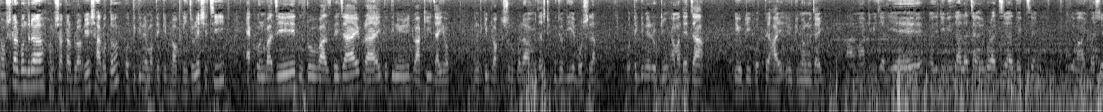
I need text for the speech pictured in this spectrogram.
নমস্কার বন্ধুরা, আমি সরকার ব্লগে স্বাগত। প্রত্যেক দিনের মতো একটি ব্লগ নিয়ে চলে এসেছি। এখন বাজে দুটো বাজতে যায়, প্রায় দু তিন মিনিট বাকি, যাই হোক। ওখান থেকে ব্লগটা শুরু করলাম? আমি জাস্ট পুজো দিয়ে বসলাম। প্রত্যেক দিনের রুটিন আমাদের যা ডিউটি করতে হয় রুটিন অনুযায়ী। আর মা টিভি চালিয়ে, ওই যে টিভি চালার চ্যানেল করাচ্ছে আর দেখছে যে মা ওই পাশে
